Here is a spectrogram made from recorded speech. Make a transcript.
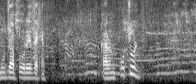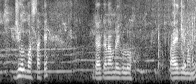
মোজা পরে দেখেন। কারণ প্রচুর জিওল মাছ থাকে, যার কারণে আমরা এগুলো পায়ে দিয়ে নামি।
